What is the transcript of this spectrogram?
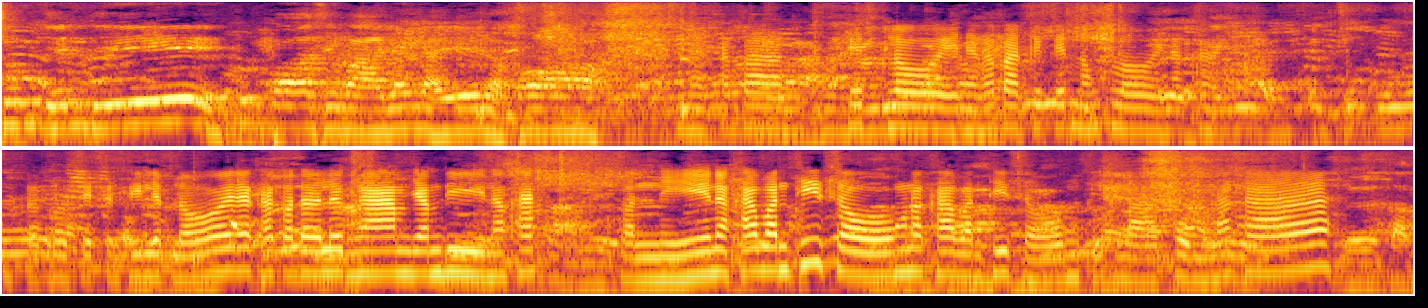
สุขอยู่ห่มสุมเย็นดี คุณพ่อสิว่าอย่างละพอนะคะบ้านเพชรพลอยนะคะบ้านพี่เพชรน้องพลอยนะคะแล้วก็เสร็จเป็นที่เรียบร้อยนะคะก็ได้เลิกงามยามดีนะคะ วันนี้นะคะวันที่สองนะคะ วันที่สองตุลาคมนะคะเออตั้ง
